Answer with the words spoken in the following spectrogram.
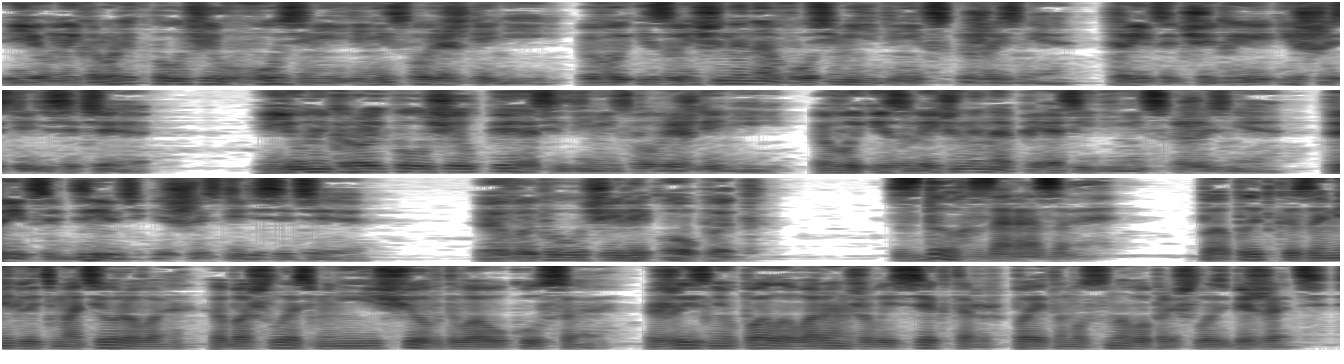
Юный кролик получил 8 единиц повреждений. Вы излечены на 8 единиц жизни. 34 из 60. Юный кролик получил 5 единиц повреждений. Вы излечены на 5 единиц жизни. 39 из 60. Вы получили опыт. Сдох, зараза! Попытка замедлить матерого обошлась мне еще в два укуса. Жизнь упала в оранжевый сектор, поэтому снова пришлось бежать.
